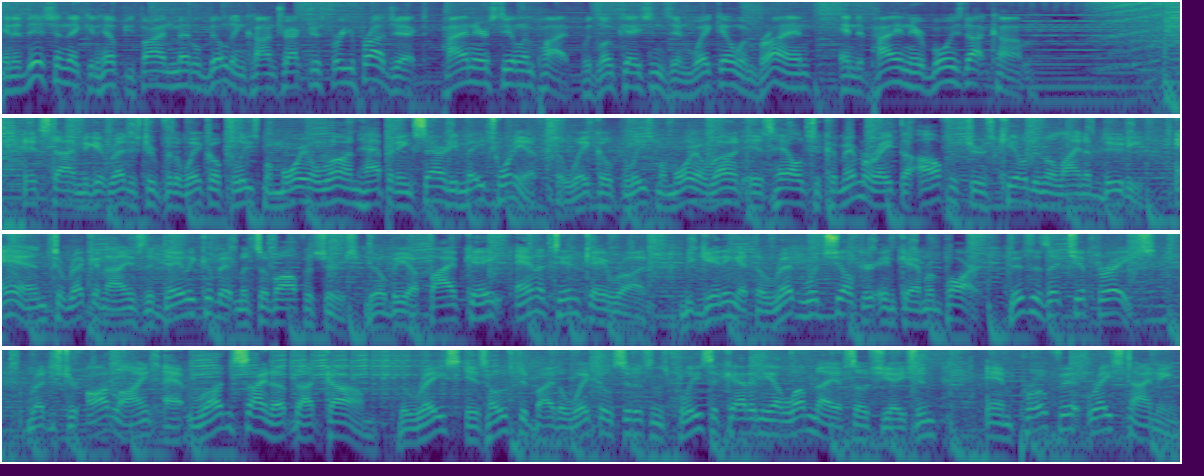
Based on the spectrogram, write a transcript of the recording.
In addition, they can help you find metal building contractors for your project. Pioneer Steel and Pipe with locations in Waco and Bryan and at pioneerboys.com. It's time to get registered for the Waco Police Memorial Run happening Saturday, May 20th. The Waco Police Memorial Run is held to commemorate the officers killed in the line of duty and to recognize the daily commitments of officers. There'll be a 5K and a 10K run beginning at the Redwood Shelter in Cameron Park. This is a chipped race. Register online at runsignup.com. The race is hosted by the Waco Citizens Police Academy Alumni Association and Profit Race Timing.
